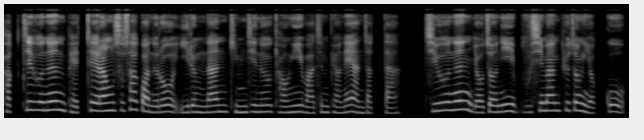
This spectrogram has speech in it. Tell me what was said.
박지훈은 베테랑 수사관으로 이름난 김진우 경위 맞은편에 앉았다. 지훈은 여전히 무심한 표정이었고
